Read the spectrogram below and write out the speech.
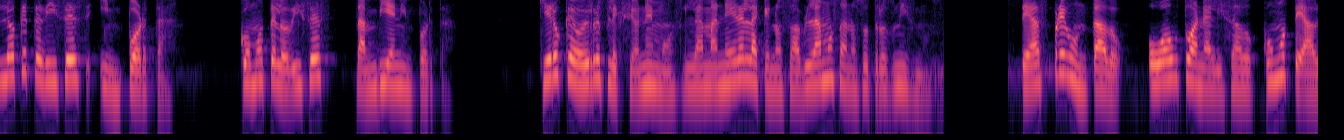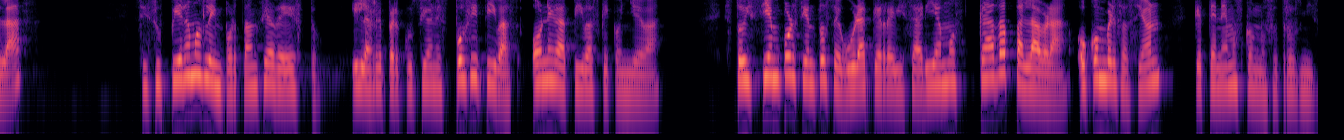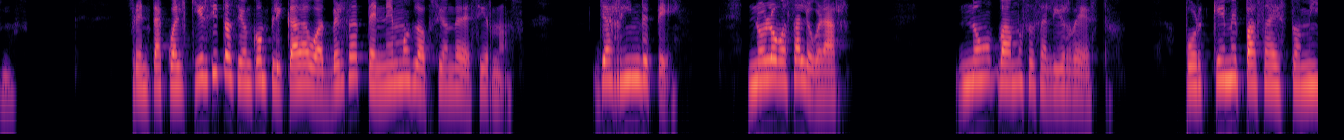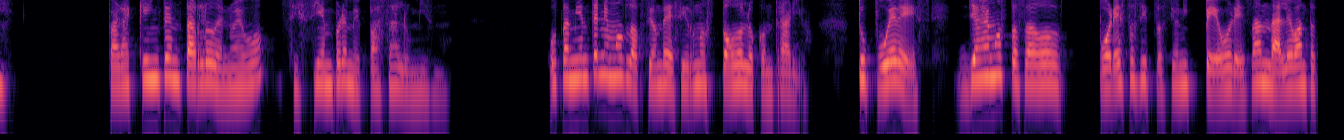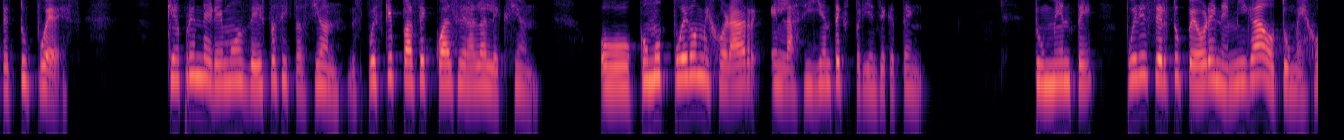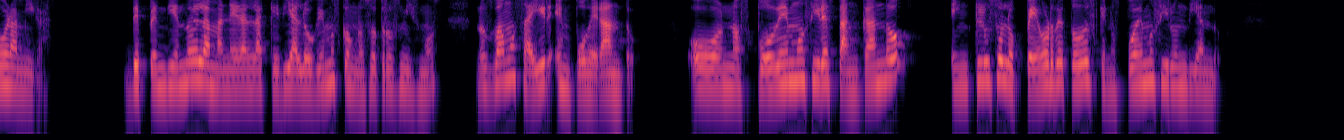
Lo que te dices importa. Cómo te lo dices también importa. Quiero que hoy reflexionemos la manera en la que nos hablamos a nosotros mismos. ¿Te has preguntado o autoanalizado cómo te hablas? Si supiéramos la importancia de esto y las repercusiones positivas o negativas que conlleva, estoy 100% segura que revisaríamos cada palabra o conversación que tenemos con nosotros mismos. Frente a cualquier situación complicada o adversa, tenemos la opción de decirnos, ya ríndete, no lo vas a lograr, no vamos a salir de esto. ¿Por qué me pasa esto a mí? ¿Para qué intentarlo de nuevo si siempre me pasa lo mismo? O también tenemos la opción de decirnos todo lo contrario. Tú puedes, ya hemos pasado por esta situación y peores, anda, levántate, tú puedes. ¿Qué aprenderemos de esta situación? Después que pase, ¿cuál será la lección? ¿O cómo puedo mejorar en la siguiente experiencia que tenga? Tu mente puede ser tu peor enemiga o tu mejor amiga. Dependiendo de la manera en la que dialoguemos con nosotros mismos, nos vamos a ir empoderando o nos podemos ir estancando e incluso lo peor de todo es que nos podemos ir hundiendo.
